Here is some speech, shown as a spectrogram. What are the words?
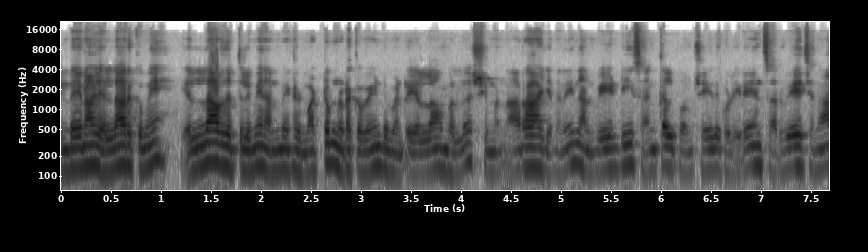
இன்றைய நாள் எல்லாருக்குமே எல்லா விதத்திலுமே நன்மைகள் மட்டும் நடக்க வேண்டும் என்று எல்லாம் வல்ல ஸ்ரீமன் நாராயணனை நான் வேண்டி சங்கல்பம் செய்து கொள்கிறேன். சர்வேஜனா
